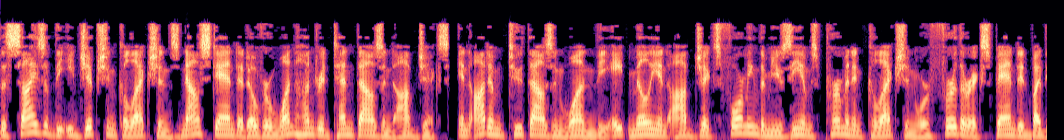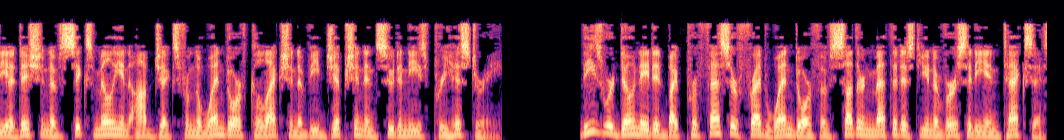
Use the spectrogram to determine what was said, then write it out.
The size of the Egyptian collections now stand at over 110,000 objects. In autumn 2001, the 8 million objects forming the museum's permanent collection were further expanded by the addition of 6 million objects from the Wendorf collection of Egyptian and Sudanese prehistory. These were donated by Professor Fred Wendorf of Southern Methodist University in Texas,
